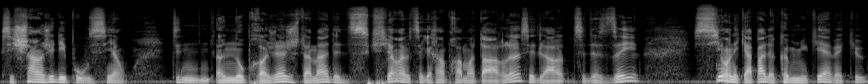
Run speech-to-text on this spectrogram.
c'est changer des positions. un de nos projets, justement, de discussion avec ces grands promoteurs-là, c'est de, de se dire, si on est capable de communiquer avec eux,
